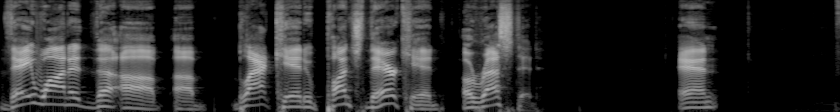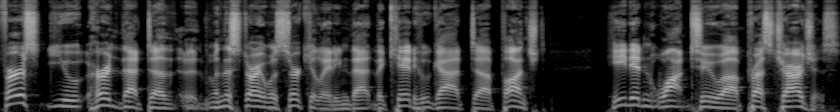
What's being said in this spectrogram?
They wanted the uh, uh, black kid who punched their kid arrested. And first, you heard that uh, when this story was circulating, that the kid who got uh, punched, he didn't want to uh, press charges.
